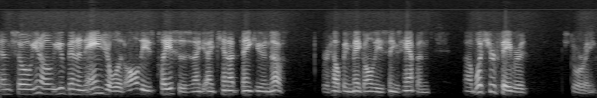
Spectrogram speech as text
And so, you know, you've been an angel at all these places, and I, I cannot thank you enough for helping make all these things happen. Uh, what's your favorite story?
